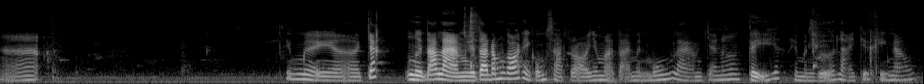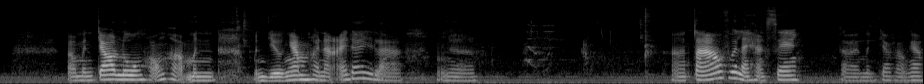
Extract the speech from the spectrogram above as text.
Đó. cái này à, chắc người ta làm người ta đóng gói thì cũng sạch rồi nhưng mà tại mình muốn làm cho nó kỹ thì mình rửa lại trước khi nấu. Rồi mình cho luôn hỗn hợp mình mình vừa ngâm hồi nãy đấy là à, à, táo với lại hạt sen. Rồi mình cho vào ngâm.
